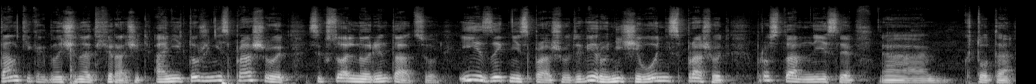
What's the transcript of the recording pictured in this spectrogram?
танки, когда начинают херачить, они тоже не спрашивают сексуальную ориентацию. И язык не спрашивают, и веру ничего не спрашивают. Просто если э, кто-то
